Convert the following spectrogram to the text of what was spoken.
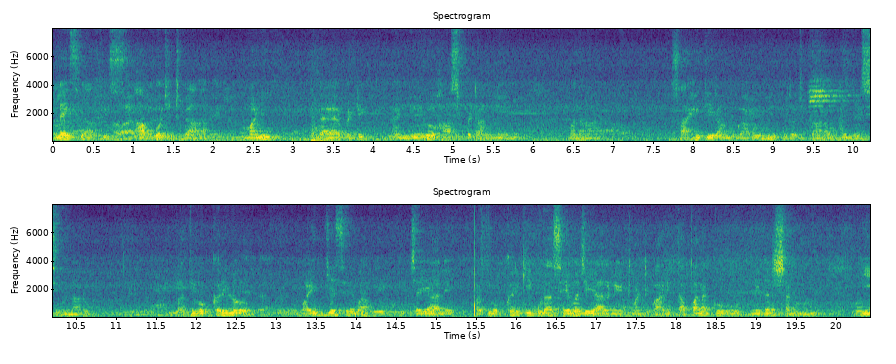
ఎల్ఐసి ఆఫీస్ ఆపోజిట్గా మణి డయాబెటిక్ అండ్ న్యూరో హాస్పిటల్ని మన సాహితీ రాము గారు ఈరోజు ప్రారంభం చేసి ఉన్నారు. ప్రతి ఒక్కరిలో వైద్య సేవ చేయాలి ప్రతి ఒక్కరికి కూడా సేవ చేయాలనేటువంటి వారి తపనకు నిదర్శనం ఈ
